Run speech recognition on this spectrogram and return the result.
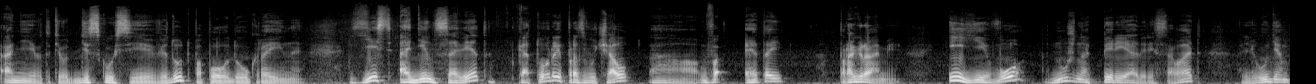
они вот эти вот дискуссии ведут по поводу Украины, есть один совет, который прозвучал а, в этой программе. И его нужно переадресовать людям,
